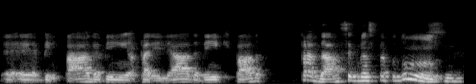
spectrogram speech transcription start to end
é, é, bem paga, bem aparelhada, bem equipada, para dar segurança para todo mundo. Sim.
